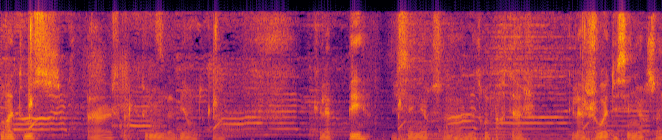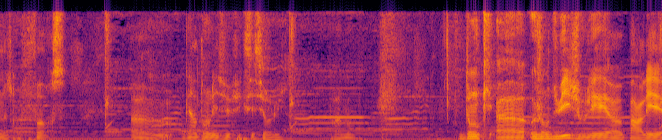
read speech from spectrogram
Bonjour à tous, Euh, j'espère que tout le monde va bien en tout cas. Que la paix du Seigneur soit notre partage, que la joie du Seigneur soit notre force. Euh, gardons les yeux fixés sur lui, vraiment. Donc euh, aujourd'hui je voulais euh, parler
